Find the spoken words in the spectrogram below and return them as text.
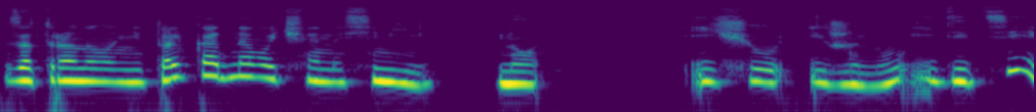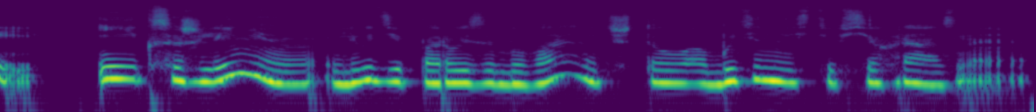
затронуло не только одного члена семьи, но еще и жену, и детей. И, к сожалению, люди порой забывают, что обыденность у всех разная.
